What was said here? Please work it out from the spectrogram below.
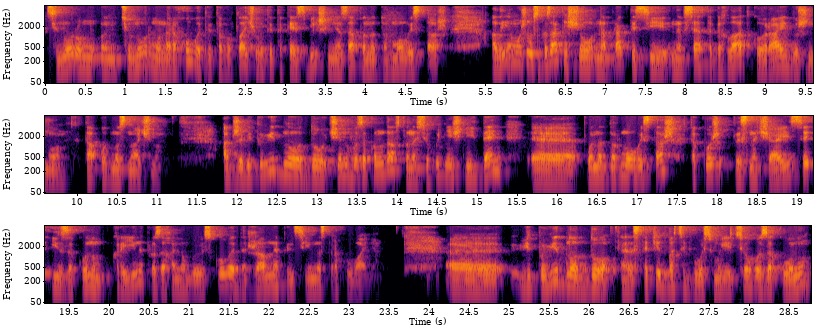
цю норму, цю норму, нараховувати та виплачувати таке збільшення за понаднормовий стаж. Але я можу сказати, що на практиці не все так гладко, райдушно та однозначно. Адже відповідно до чинного законодавства на сьогоднішній день е, понаднормовий стаж також визначається і законом України про загальнообов'язкове державне пенсійне страхування. Е, Відповідно до е, статті 28 цього закону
